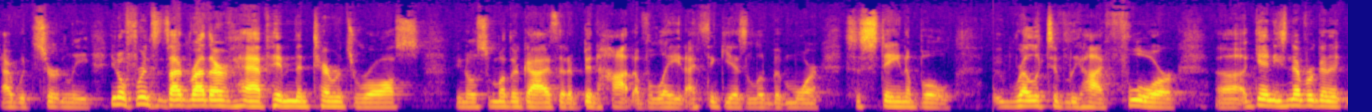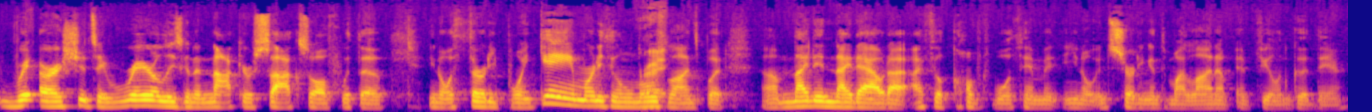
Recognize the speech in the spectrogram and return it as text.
I would certainly, you know, for instance, I'd rather have him than Terrence Ross you know, some other guys that have been hot of late. I think he has a little bit more sustainable, relatively high floor. Uh, again, he's never going to, or I should say, rarely he's going to knock your socks off with a, you know, a 30 point game or anything along those right. lines. But um, night in, night out, I, I feel comfortable with him, you know, inserting into my lineup and feeling good there.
